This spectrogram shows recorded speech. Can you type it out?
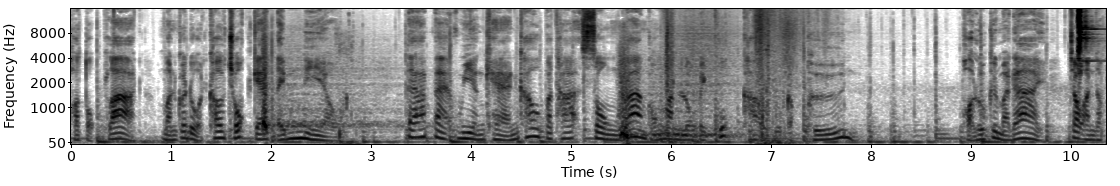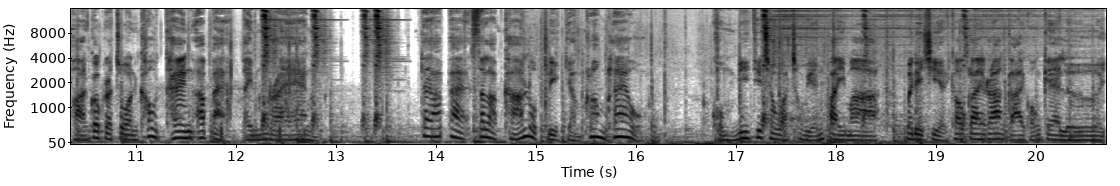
พอตบพลาดมันก็โดดเข้าชกแกเต็มเหนียว แต่อาแปะเหวียงแขนเข้าปะทะส่งร่างของมันลงไปคุกเข่าอยู่กับพื้น พอลุกขึ้นมาได้ เจ้าอันธพาลก็กระโจนเข้าแทงอาแปะเต็มแรง แต่อาแปะสลับขาหลบหลีกอย่างคล่องแคล่ว คมมีดที่ฉวัดเฉวียนไปมาไม่ได้เฉียดเข้าใกล้ร่างกายของแกเลย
